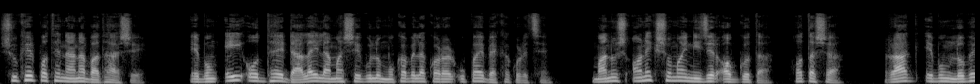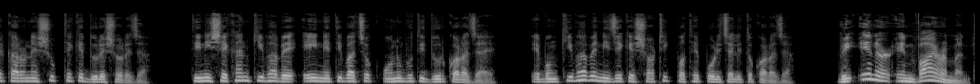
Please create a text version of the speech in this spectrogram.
সুখের পথে নানা বাধা আসে এবং এই অধ্যায়ে ডালাই লামা সেগুলো মোকাবেলা করার উপায় ব্যাখ্যা করেছেন। মানুষ অনেক সময় নিজের অজ্ঞতা হতাশা রাগ এবং লোভের কারণে সুখ থেকে দূরে সরে যা তিনি শেখান কীভাবে এই নেতিবাচক অনুভূতি দূর করা যায় এবং কীভাবে নিজেকে সঠিক পথে পরিচালিত করা যায়। The inner environment.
